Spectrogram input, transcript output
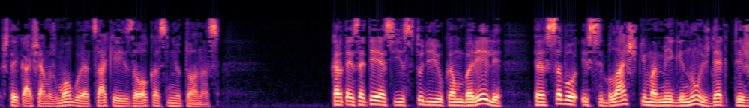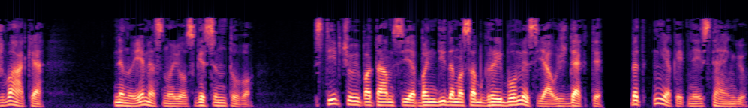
Štai ką šiam žmogui atsakė Izaokas Newtonas. Kartais atėjęs į studijų kambarėlį, per savo įsiblaškimą mėginu uždegti žvakę, nenuėmęs nuo jos gesintuvo. Stypčiau į patamsiją, bandydamas apgraibomis ją uždegti bet niekaip neįstengiu.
